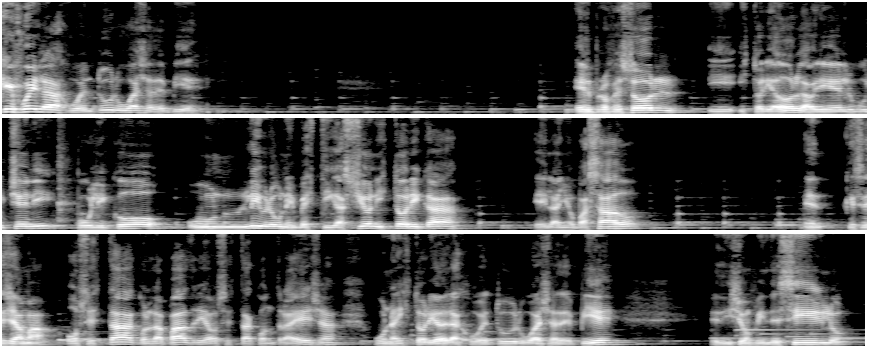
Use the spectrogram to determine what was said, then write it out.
¿Qué fue la juventud uruguaya de pie? El profesor y historiador Gabriel Buccelli publicó un libro, una investigación histórica el año pasado, que se llama O se está con la patria o se está contra ella, una historia de la juventud uruguaya de pie, edición fin de siglo,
